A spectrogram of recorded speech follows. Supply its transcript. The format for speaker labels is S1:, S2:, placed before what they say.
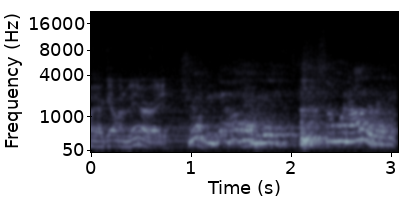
S1: Oh, I got one in already.
S2: Sure, we got, one we someone out already.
